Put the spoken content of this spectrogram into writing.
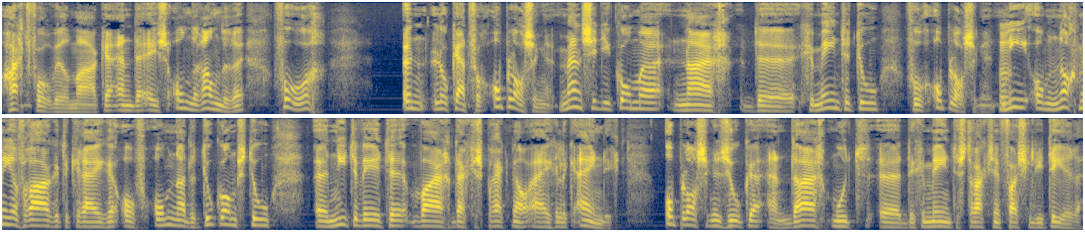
hard voor wil maken. En dat is onder andere voor een loket voor oplossingen. Mensen die komen naar de gemeente toe voor oplossingen. Hm. Niet om nog meer vragen te krijgen of om naar de toekomst toe uh, niet te weten waar dat gesprek nou eigenlijk eindigt. Oplossingen zoeken en daar moet uh, de gemeente straks in faciliteren.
